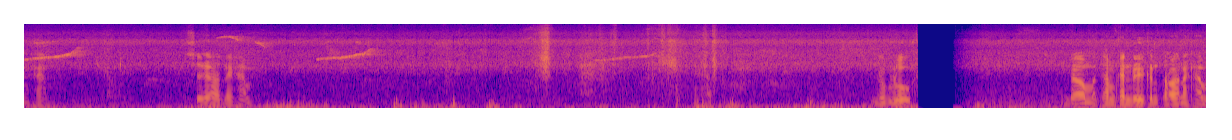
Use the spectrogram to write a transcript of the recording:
นะครับสุดยอดเลยครับนะครับ ลูกๆ เรามาทำกันรื้อกันต่อนะครับ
